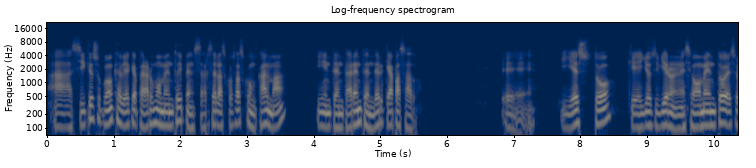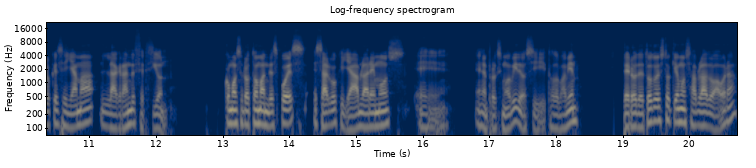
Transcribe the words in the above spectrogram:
Así que supongo que había que parar un momento y pensarse las cosas con calma e intentar entender qué ha pasado. Eh, y esto que ellos vivieron en ese momento es lo que se llama la gran decepción. Cómo se lo toman después es algo que ya hablaremos eh, en el próximo vídeo, si todo va bien. Pero de todo esto que hemos hablado ahora,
